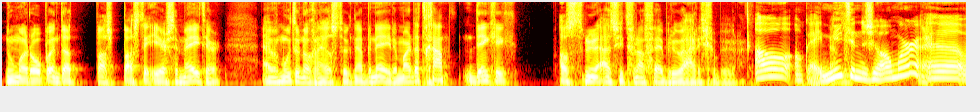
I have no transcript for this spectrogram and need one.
noem maar op. En dat was pas de eerste meter. En we moeten nog een heel stuk naar beneden. Maar dat gaat, denk ik, als het er nu uitziet vanaf februari gebeuren. Oh, oké. Okay. Niet in de zomer. Nee. Uh,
